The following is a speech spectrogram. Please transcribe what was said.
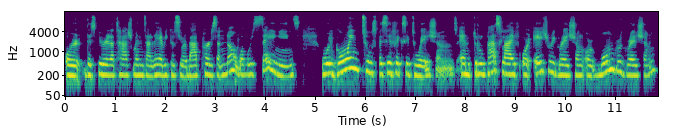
or the spirit attachments are there because you're a bad person. No, what we're saying is we're going to specific situations and through past life or age regression or wound regression,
